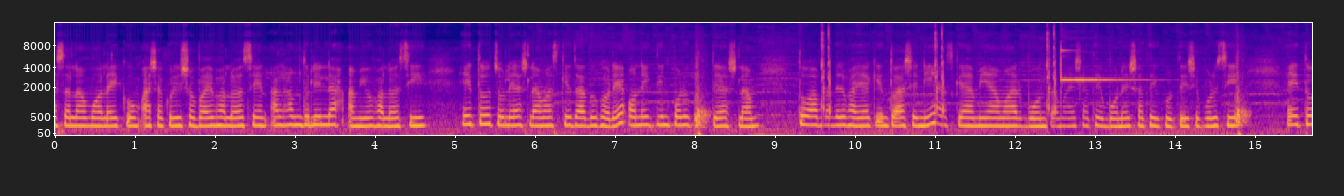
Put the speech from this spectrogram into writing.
আসসালামু আলাইকুম আশা করি সবাই ভালো আছেন। আলহামদুলিল্লাহ, আমিও ভালো আছি। এই তো চলে আসলাম আজকে জাদুঘরে অনেক দিন পরে ঘুরতে আসলাম। তো আপনাদের ভাইয়া কিন্তু আসেনি। আজকে আমি আমার বোন জামাইয়ের সাথে, বোনের সাথে ঘুরতে এসে পড়েছি। এই তো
